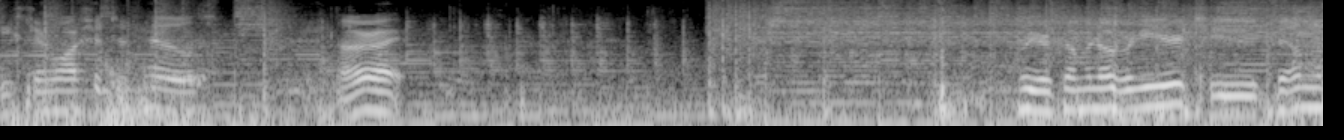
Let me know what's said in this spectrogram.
Eastern Washington Hills. All right. We are coming over here to film the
